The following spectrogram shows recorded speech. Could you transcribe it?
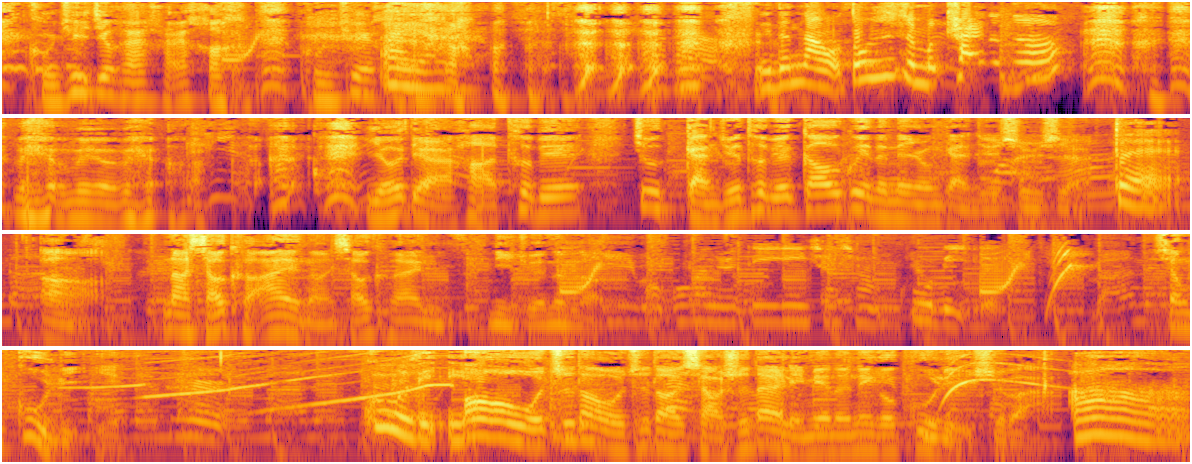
孔雀就还还好，孔雀还好。你的脑洞是怎么开的呢？没有没有没有，有点哈，特别就感觉特别高贵的那种感觉，是不是？对。啊，那小可爱呢？小可爱，你你觉得呢？我感觉第一印象像顾里，像顾里。是。顾里哦，我知道，我知道，《小时代》里面的那个顾里是吧？啊，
